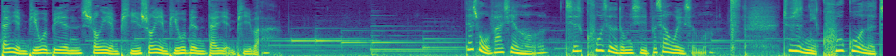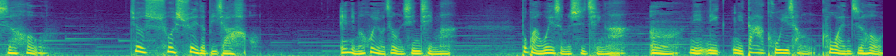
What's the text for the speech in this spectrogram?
单眼皮会变双眼皮，双眼皮会变成单眼皮吧。但是我发现哦，其实哭这个东西，不知道为什么，就是你哭过了之后。就会睡得比较好，哎，你们会有这种心情吗？不管为什么事情啊，嗯，你你你大哭一场，哭完之后，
